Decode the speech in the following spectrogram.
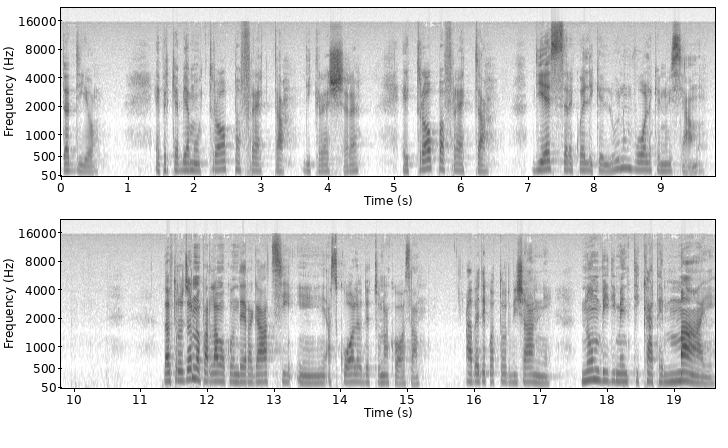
da Dio è perché abbiamo troppa fretta di crescere e troppa fretta di essere quelli che Lui non vuole che noi siamo. L'altro giorno parlavo con dei ragazzi a scuola e ho detto una cosa. Avete 14 anni, non vi dimenticate mai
